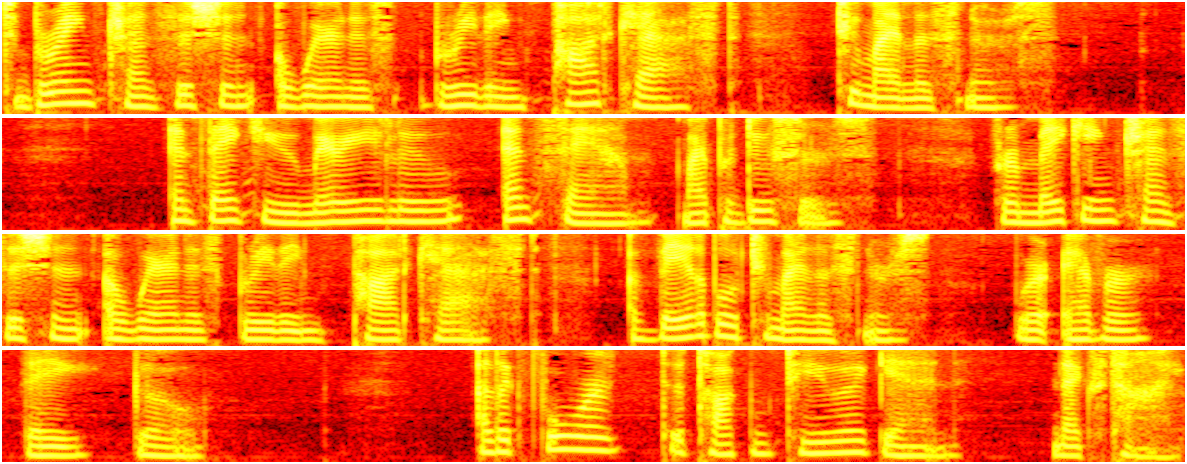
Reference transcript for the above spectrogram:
to bring Transition Awareness Breathing podcast to my listeners. And thank you, Mary Lou and Sam, my producers, for making Transition Awareness Breathing podcast available to my listeners wherever they go. I look forward to talking to you again next time.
